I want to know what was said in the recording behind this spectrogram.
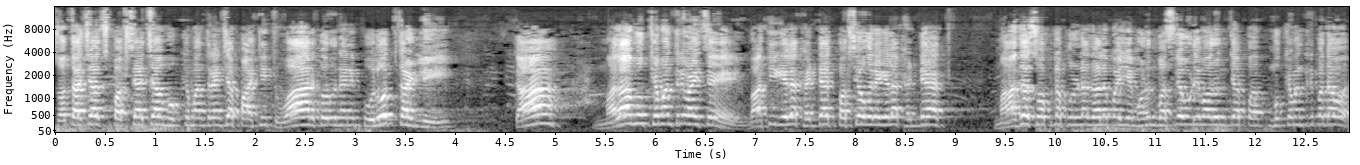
स्वतःच्याच पक्षाच्या मुख्यमंत्र्यांच्या पाठीत वार करून त्यांनी पुलोत काढली. का? मला मुख्यमंत्री व्हायचंय बाकी गेलं खड्ड्यात पक्ष वगैरे गेला खड्ड्यात. माझं स्वप्न पूर्ण झालं पाहिजे म्हणून बसले उडी मारून त्या मुख्यमंत्री पदावर.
